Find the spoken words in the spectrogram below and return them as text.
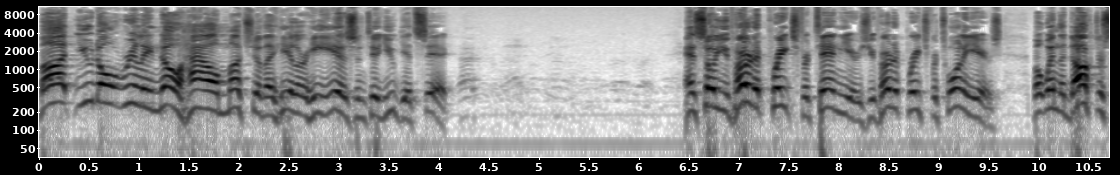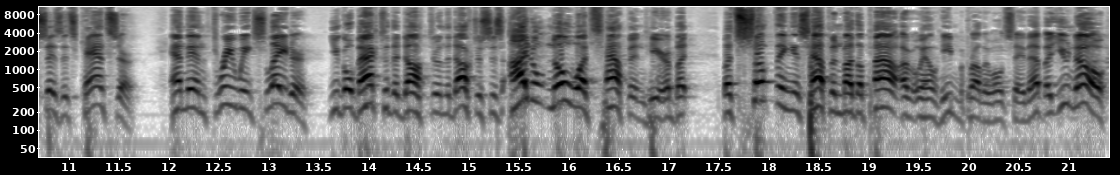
But you don't really know how much of a healer He is until you get sick. And so you've heard it preached for 10 years, you've heard it preached for 20 years. But when the doctor says it's cancer, and then three weeks later, you go back to the doctor, and the doctor says, I don't know what's happened here, but, but something has happened by the power. Uh, well, he probably won't say that, but you know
